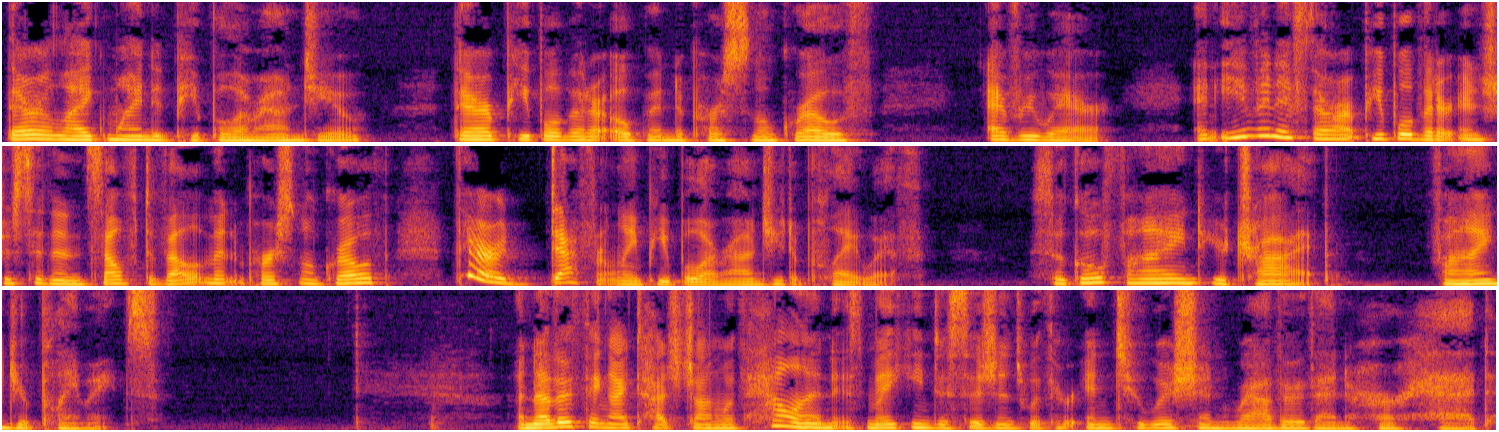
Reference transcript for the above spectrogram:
There are like minded people around you. There are people that are open to personal growth everywhere. And even if there aren't people that are interested in self development and personal growth, there are definitely people around you to play with. So go find your tribe, find your playmates. Another thing I touched on with Helen is making decisions with her intuition rather than her head.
